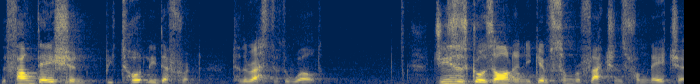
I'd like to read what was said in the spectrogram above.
the foundation, be totally different to the rest of the world. Jesus goes on and he gives some reflections from nature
